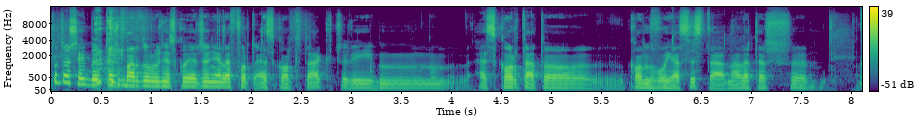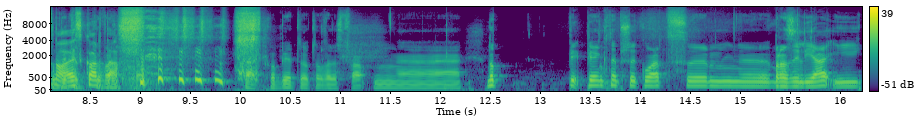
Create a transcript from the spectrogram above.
To też jakby też bardzo różne skojarzenie, ale Ford Escort, tak? Czyli mm, eskorta to konwój asysta, no ale też e, No, eskorta. tak, kobiety towarzystwa. Mm, e, No, piękny przykład e, Brazylia i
